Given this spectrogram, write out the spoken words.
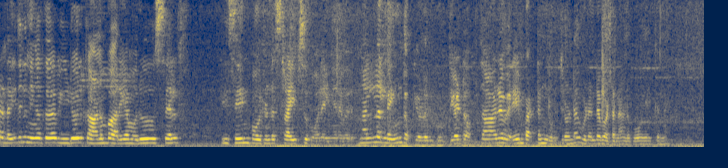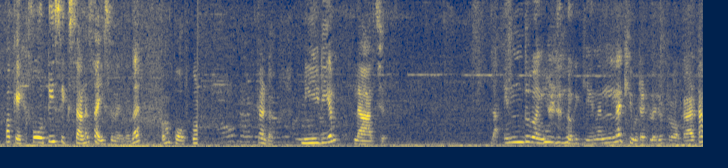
കണ്ടോ? ഇതിൽ നിങ്ങൾക്ക് വീഡിയോയിൽ കാണുമ്പോൾ അറിയാം ഒരു സെൽഫ് ഡിസൈൻ പോയിട്ടുണ്ട് സ്ട്രൈപ്സ് പോലെ ഇങ്ങനെ നല്ല ലെങ്ത് ഒക്കെ ഉള്ള ഒരു കുർത്തി കേട്ടോ. താഴെ വരെയും ബട്ടൺ കൊടുത്തിട്ടുണ്ട്. ഉടന്റെ ബട്ടണാണ് പോയേക്കുന്നത്. ഓക്കെ ഫോർട്ടി സിക്സ് ആണ് സൈസ് വരുന്നത്. അപ്പം പോപ്കോൺ കണ്ടോ? മീഡിയം ലാർജ് എന്ത് ഭംഗിയായിട്ട് നോക്കി നല്ല ക്യൂട്ട് ആയിട്ടുള്ള ഒരു ഫ്രോക്ക് കേട്ടോ.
